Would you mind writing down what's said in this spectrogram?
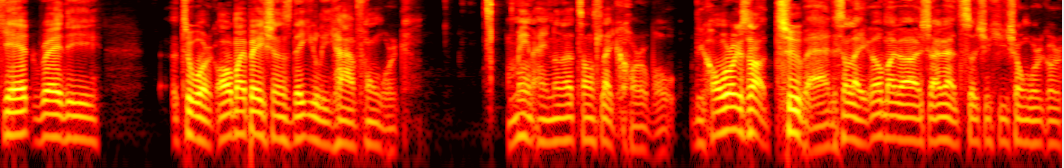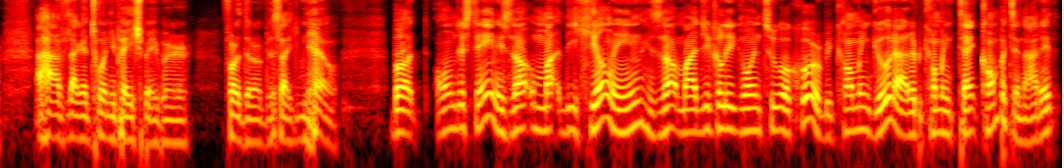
get ready to work. All my patients daily have homework. Man, I know that sounds like horrible. The homework is not too bad. It's not like, oh my gosh, I got such a huge homework, or I have like a 20 page paper for the It's like, no. But understand, it's not the healing is not magically going to occur. Becoming good at it, becoming tech competent at it,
